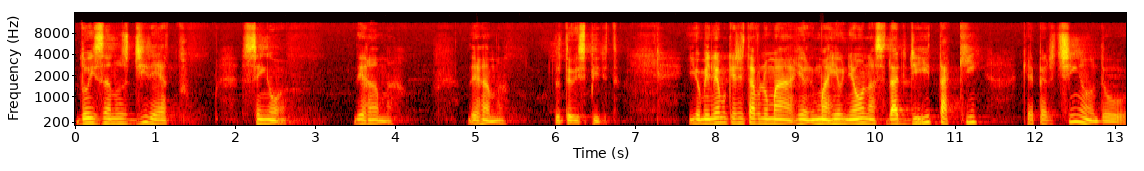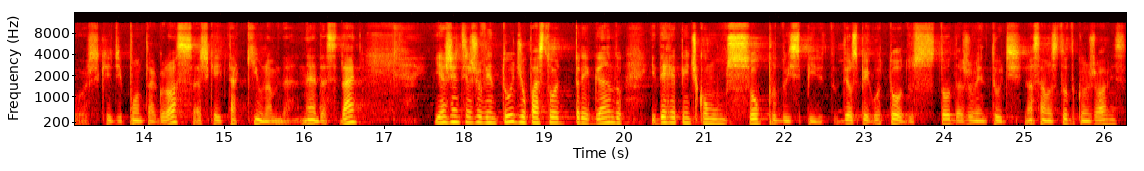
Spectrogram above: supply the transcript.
Dois anos direto. Senhor, derrama, derrama do teu espírito. E eu me lembro que a gente estava numa uma reunião na cidade de Itaqui, que é pertinho do, acho que de Ponta Grossa, acho que é Itaqui o nome da, né, da cidade. E a gente, a juventude, o pastor pregando, e de repente, como um sopro do Espírito, Deus pegou todos, toda a juventude. Nós estávamos tudo com jovens,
